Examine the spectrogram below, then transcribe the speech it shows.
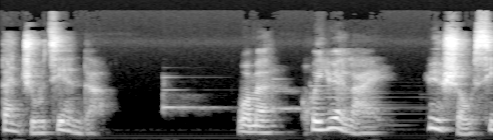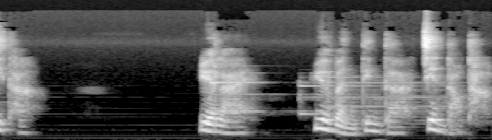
但逐渐的，我们会越来越熟悉它，越来越稳定的见到它。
